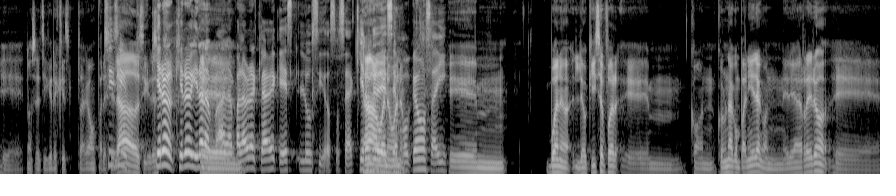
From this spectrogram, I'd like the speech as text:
eh, no sé si querés que salgamos para Sí, ese sí, lado. Si. Quiero, quiero ir a la, a la Eh, palabra clave que es lúcidos. O sea, quiero ah, que bueno, bueno. desemboquemos ahí. Bueno, lo que hice fue eh, con, con una compañera, con Nerea Herrero, eh,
